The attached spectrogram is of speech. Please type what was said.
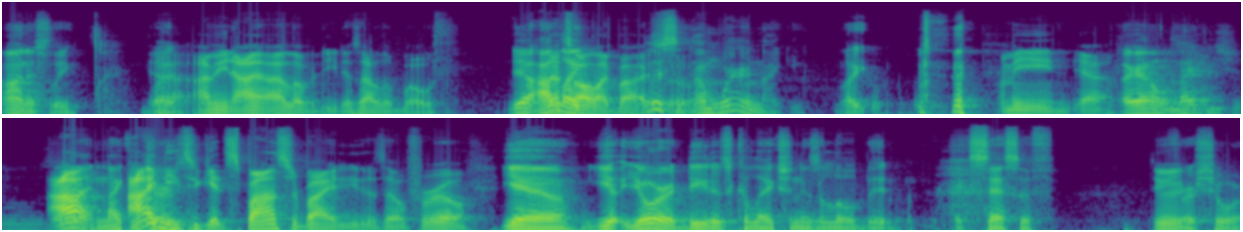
Honestly, Yeah, But- I mean, I I love Adidas. I love both. yeah, I That's like. all I buy. listen, so. I'm wearing Nike. Like, I mean, yeah. I got on Nike shoes. I Nike I jersey. need to get sponsored by Adidas though, for real. Yeah, your Adidas collection is a little bit excessive Dude, for sure.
